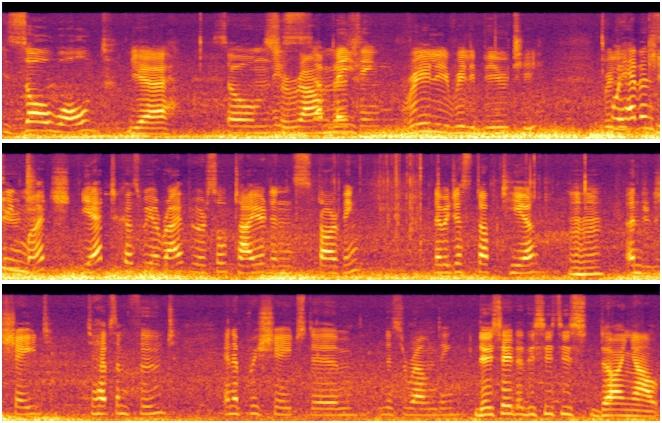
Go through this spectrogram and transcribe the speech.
It's all walled, Yeah, so um, it's surrounded. amazing. Really, really beauty. Really we haven't seen much yet because we arrived. We were so tired and starving that we just stopped here Mhm. under the shade to have some food. and appreciate the the surrounding. They say that the city is dying out.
